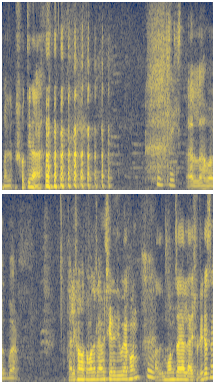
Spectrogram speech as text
মানে সত্যি না? আল্লাহ আকবার তাহলে শোনো তোমাদেরকে আমি ছেড়ে দিব এখন। তাদের মন যায় আর লাইসো ঠিক আছে?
